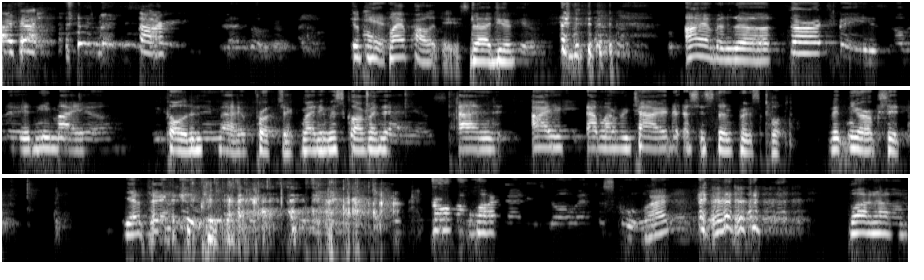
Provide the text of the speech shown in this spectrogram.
I got, sorry. Yeah. My apologies. Glad you're here. I am in the third phase of the Nehemiah, we call it the Nehemiah project. My name is Carmen Daniels, and I am a retired assistant principal with New York City. Yeah, thank you. Hard that is. You all went to school, right? But um,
